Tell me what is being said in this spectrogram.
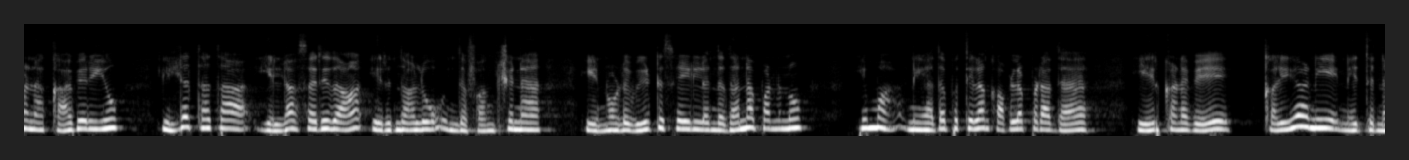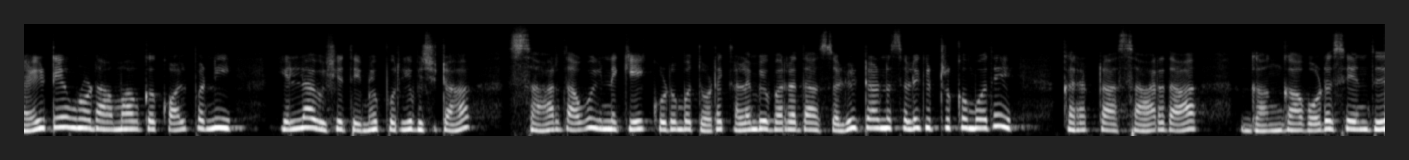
ஆனால் காவேரியும் இல்லை தாத்தா எல்லாம் சரிதான். இருந்தாலும் இந்த ஃபங்க்ஷனை என்னோடய வீட்டு சைட்லேருந்து தானே பண்ணணும்? ஏம்மா நீ அதை பற்றிலாம் கவலைப்படாத. ஏற்கனவே கல்யாணி நேற்று நைட்டே உன்னோட அம்மாவுக்கு கால் பண்ணி எல்லா விஷயத்தையுமே புரிய வச்சுட்டா சாரதாவும் இன்றைக்கி குடும்பத்தோட கிளம்பி வர்றதா சொல்லிட்டான்னு சொல்லிக்கிட்டு இருக்கும்போதே கரெக்டாக சாரதா கங்காவோட சேர்ந்து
